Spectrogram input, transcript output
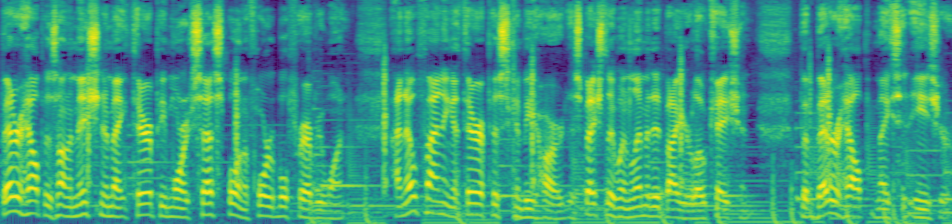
BetterHelp is on a mission to make therapy more accessible and affordable for everyone. I know finding a therapist can be hard, especially when limited by your location, but BetterHelp makes it easier.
